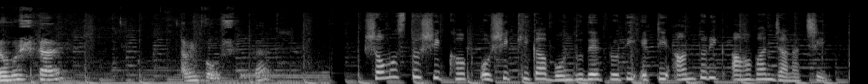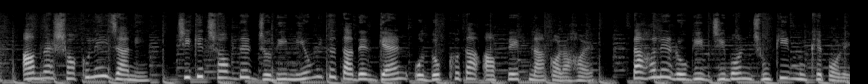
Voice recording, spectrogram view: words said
নমস্কার, আমি পৌষ্পিতা। সমস্ত শিক্ষক ও শিক্ষিকা বন্ধুদের প্রতি একটি আন্তরিক আহ্বান জানাচ্ছি। আমরা সকলেই জানি, চিকিৎসকদের যদি নিয়মিত তাদের জ্ঞান ও দক্ষতা আপডেট না করা হয়, তাহলে রোগীর জীবন ঝুঁকির মুখে পড়ে।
